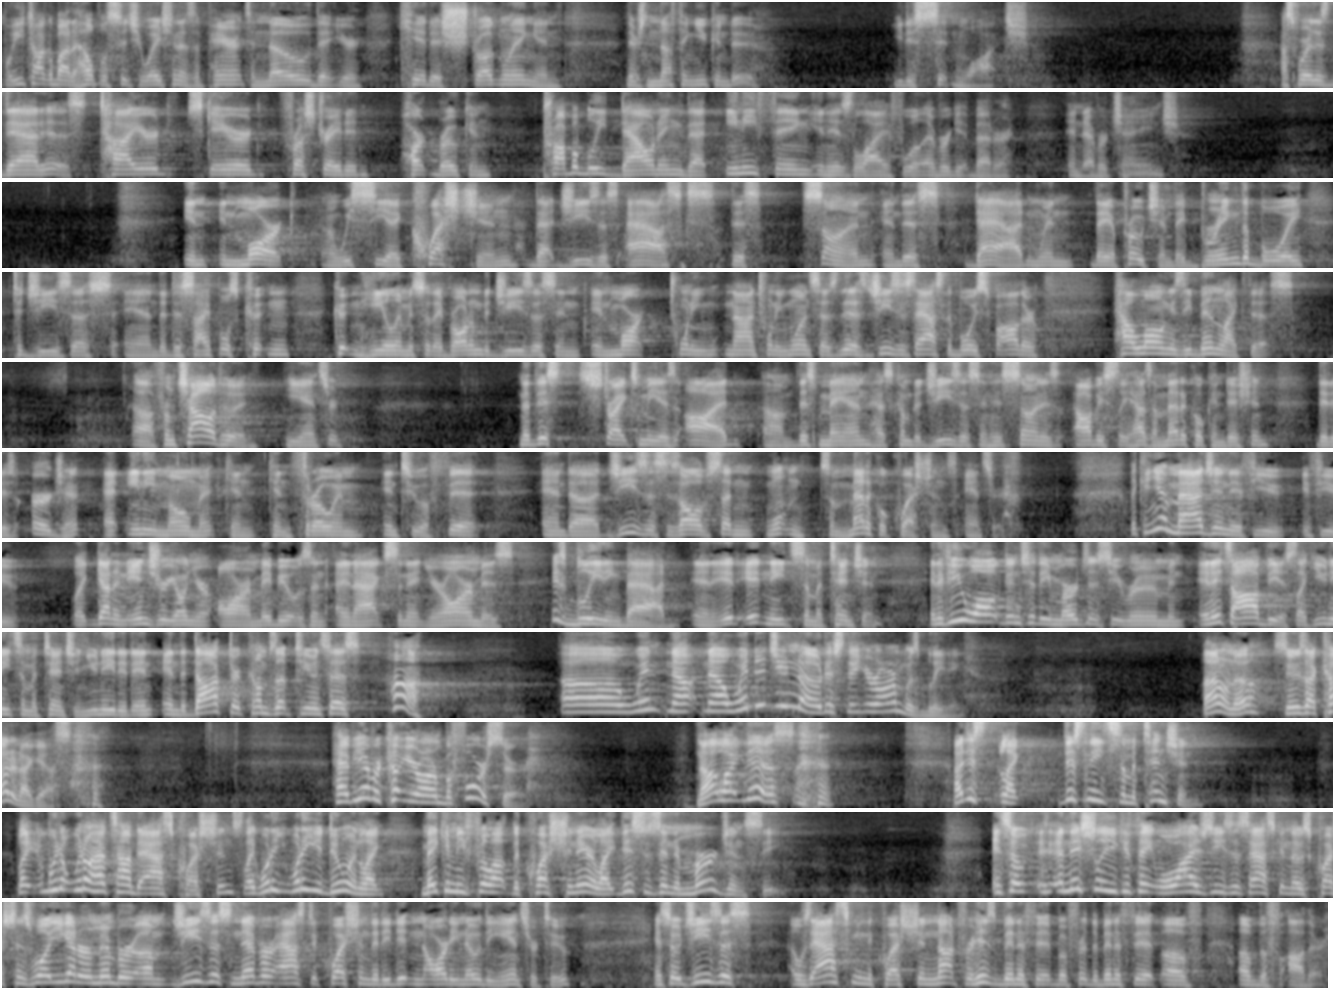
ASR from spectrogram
Well, you talk about a helpless situation as a parent to know that your kid is struggling and there's nothing you can do. You just sit and watch. That's where this dad is tired, scared, frustrated, heartbroken, probably doubting that anything in his life will ever get better and ever change. In, in Mark, uh, we see a question that Jesus asks this son and this dad when they approach him. They bring the boy to Jesus, and the disciples couldn't, couldn't heal him, and so they brought him to Jesus. And in Mark 29 21 says this Jesus asked the boy's father, How long has he been like this? Uh, from childhood, he answered. Now, this strikes me as odd. Um, this man has come to Jesus, and his son is obviously has a medical condition that is urgent. At any moment, can can throw him into a fit. And uh, Jesus is all of a sudden wanting some medical questions answered. like, can you imagine if you if you like got an injury on your arm? Maybe it was an, an accident. Your arm is is bleeding bad, and it, it needs some attention. And if you walked into the emergency room and, and it's obvious, like you need some attention, you need it, and, and the doctor comes up to you and says, "Huh." Uh, when, now, now, when did you notice that your arm was bleeding? I don't know. As soon as I cut it, I guess. Have you ever cut your arm before, sir? Not like this. I just, like, this needs some attention. Like, we don't, we don't have time to ask questions. Like, what are, you, what are you doing? Like, making me fill out the questionnaire. Like, this is an emergency. And so initially you can think, well, why is Jesus asking those questions? Well, you got to remember, um, Jesus never asked a question that he didn't already know the answer to. And so Jesus was asking the question not for his benefit, but for the benefit of, of the Father.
